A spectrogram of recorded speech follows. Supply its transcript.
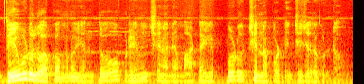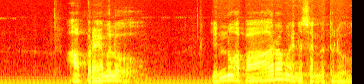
దేవుడు లోకమును ఎంతో ప్రేమించాననే మాట ఎప్పుడు చిన్నప్పటి నుంచి చదువుకుంటాం. ఆ ప్రేమలో ఎన్నో అపారమైన సంగతులు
